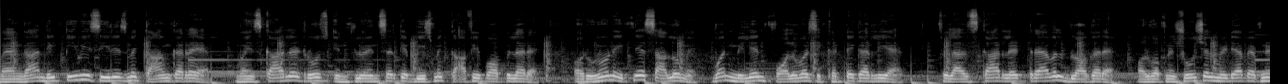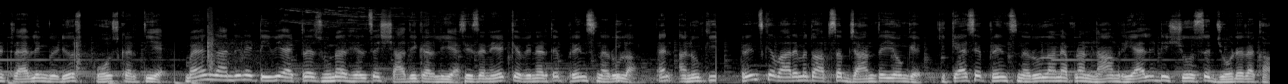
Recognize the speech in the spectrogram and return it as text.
Mayank Gandhi TV series में काम कर रहे हैं। वहीं स्कारलेट रोज इन्फ्लुएंसर के बीच में काफ़ी पॉपुलर है। और उन्होंने इतने सालों में वन मिलियन फॉलोअर्स इकट्ठे कर लिए हैं। फ़िलहाल स्कारलेट ट्रैवल ब्लॉगर है और वो अपने सोशल मीडिया पे अपने ट्रैवलिंग वीडियोस पोस्ट करती है। मयंक गांधी ने टीवी एक्ट्रेस हुनर हिल से शादी कर लिया सीज़न एट के विनर थे प्रिंस नरूला एंड अनुकी प्रिंस के बारे में तो आप सब जानते ही होंगे कि कैसे प्रिंस नरूला ने अपना नाम रियलिटी शो से जोड़े रखा।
